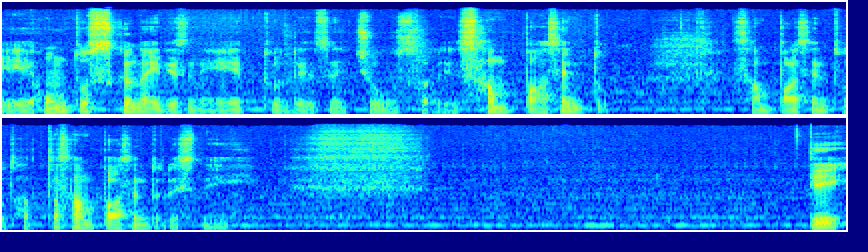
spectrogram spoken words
えー、本当少ないですね。えーっとですね調査で 3%3% 3%たった3%ですね。で、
